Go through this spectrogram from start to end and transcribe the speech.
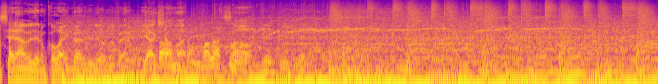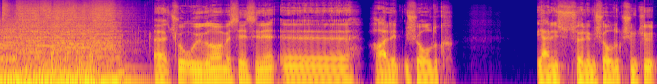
Selam ederim. Kolaylıklar diliyorum efendim. İyi Sağ olun akşamlar. efendim. Sağ ol. ısmarladık. Görüşmek üzere. Evet şu uygulama meselesini eee halletmiş olduk. Yani söylemiş olduk çünkü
